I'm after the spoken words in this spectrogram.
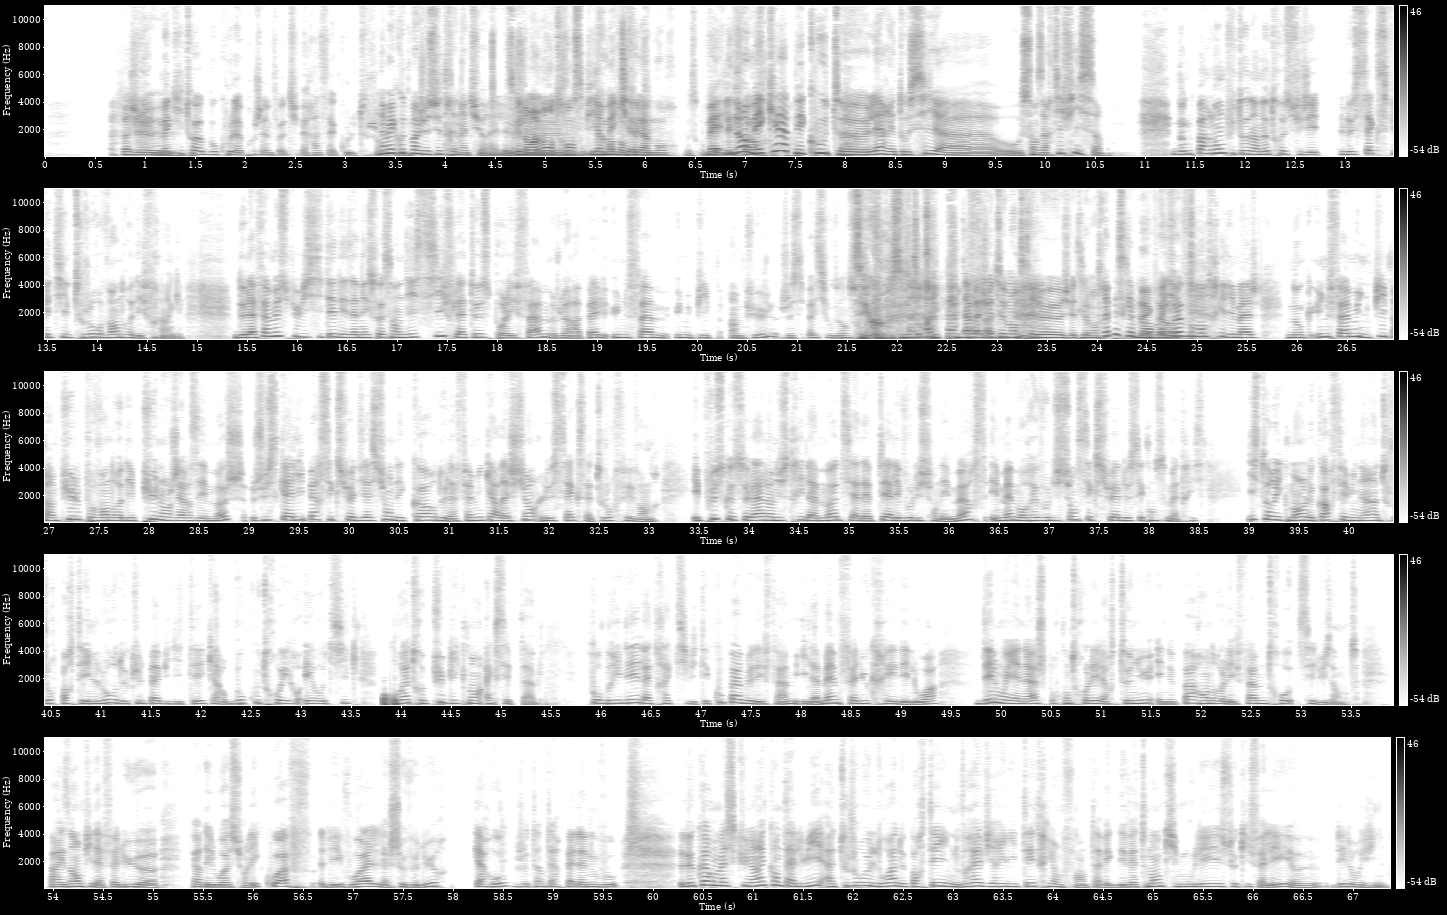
Enfin, je... Maquille-toi beaucoup la prochaine fois, tu verras, ça coule toujours. Non mais écoute, moi je suis très naturelle. Parce que Je- normalement, on transpire no quand on make-up. fait l'amour. Parce qu'on Mais fait de non make-up, écoute, euh, l'air est aussi à- au sans artifice. Donc parlons plutôt d'un autre sujet. Le sexe fait-il toujours vendre des fringues? De la fameuse publicité des années 70, si flatteuse pour les femmes, je le rappelle, une femme, une pipe, un pull. Je ne sais pas si vous en souvenez. ce truc Ah bah je vais te montrer le, je vais te le montrer parce qu'elle me l'a D'accord. On envoyé. va vous montrer l'image. Donc une femme, une pipe, un pull pour vendre des pulls en jersey moches, jusqu'à l'hypersexualisation des corps de la famille Kardashian, le sexe a toujours fait vendre. Et plus que cela, l'industrie de la mode s'est adaptée à l'évolution des mœurs et même aux révolutions sexuelles de ses consommatrices. Historiquement, le corps féminin a toujours porté une lourde culpabilité car beaucoup trop éro- érotique pour être publiquement acceptable. Pour brider l'attractivité coupable des femmes, il a même fallu créer des lois dès le Moyen Âge pour contrôler leur tenue et ne pas rendre les femmes trop séduisantes. Par exemple, il a fallu euh, faire des lois sur les coiffes, les voiles, la chevelure. Caro, je t'interpelle à nouveau. Le corps masculin, quant à lui, a toujours eu le droit de porter une vraie virilité triomphante, avec des vêtements qui moulaient ce qu'il fallait euh, dès l'origine.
